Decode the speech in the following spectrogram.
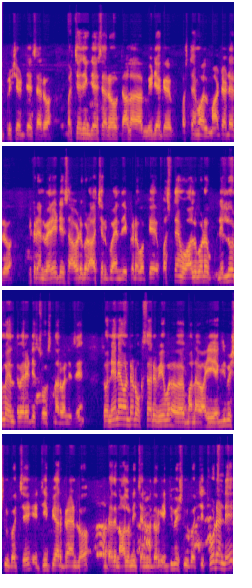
అప్రిషియేట్ చేశారు. పర్చేజింగ్ చేశారు. చాలా మీడియాకి ఫస్ట్ టైం వాళ్ళు మాట్లాడారు. ఇక్కడ వెరైటీస్ ఆవిడ కూడా ఆశ్చర్యపోయింది. ఇక్కడ ఒకే ఫస్ట్ టైం వాళ్ళు కూడా నెల్లూరులో ఎంత వెరైటీస్ చూస్తున్నారు అనేసి. సో నేనేమంటాను ఒకసారి వ్యూ- మన ఈ ఎగ్జిబిషన్కి వచ్చి జీపీఆర్ గ్రాండ్లో ఉంటుంది నాలుగు నుంచి ఎనిమిది వరకు ఎగ్జిబిషన్కి వచ్చి చూడండి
